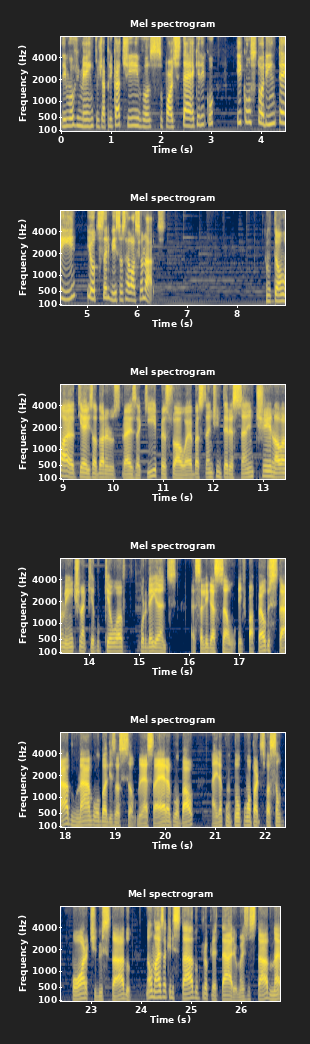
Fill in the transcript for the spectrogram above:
desenvolvimento de aplicativos, suporte técnico e consultoria em TI e outros serviços relacionados. Então, o que a Isadora nos traz aqui, pessoal, é bastante interessante, novamente, naquilo que eu acordei antes, essa ligação entre o papel do Estado na globalização. Né? Essa era global ainda contou com uma participação forte do Estado, não mais aquele Estado proprietário, mas o Estado, né,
